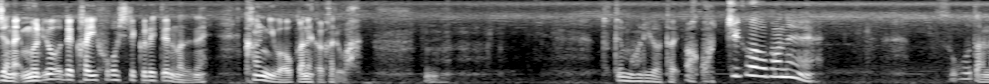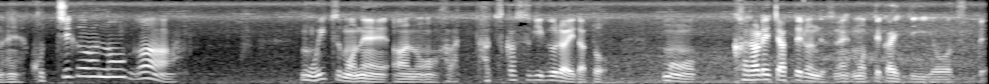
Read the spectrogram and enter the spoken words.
じゃない、無料で開放してくれてるのでね、管理はお金かかるわ。うん、とてもありがたい。あ、こっち側はね、そうだね。こっち側のが、もういつもね、あの、20日過ぎぐらいだと、もう、刈られちゃってるんですね。持って帰っていいよ、つって。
